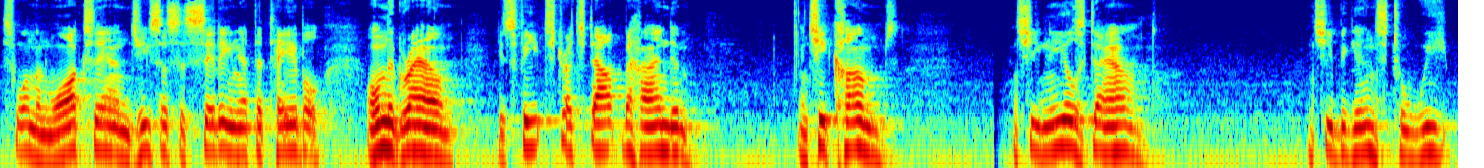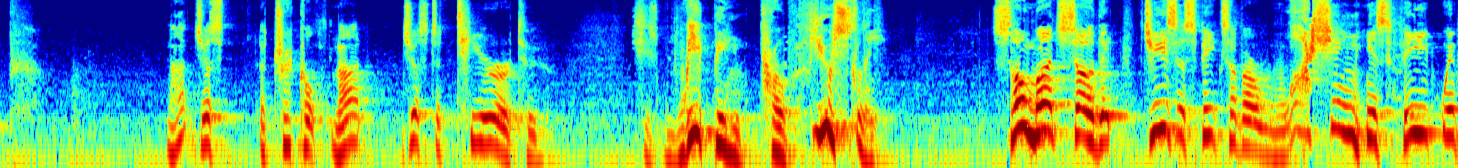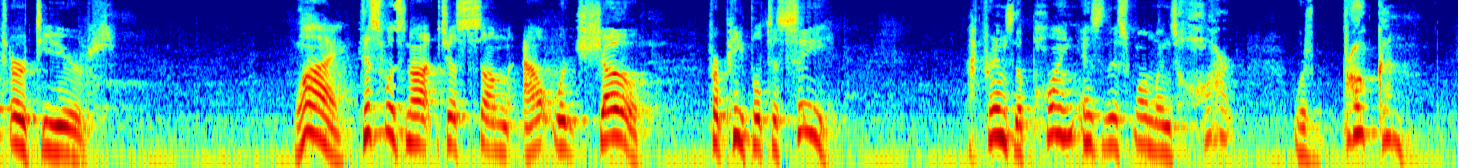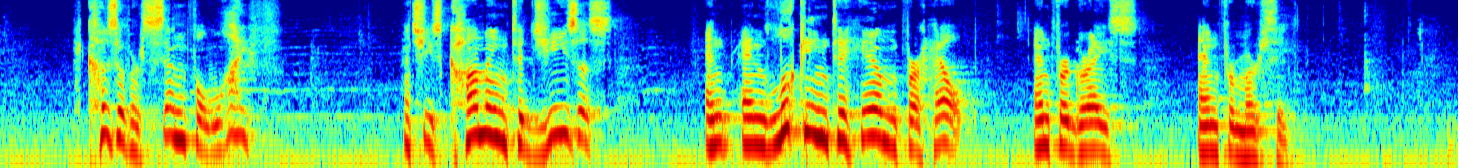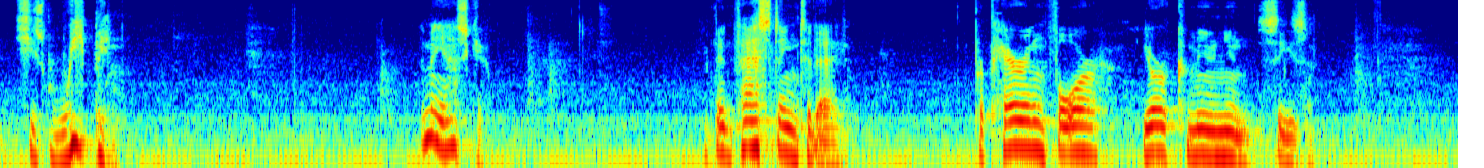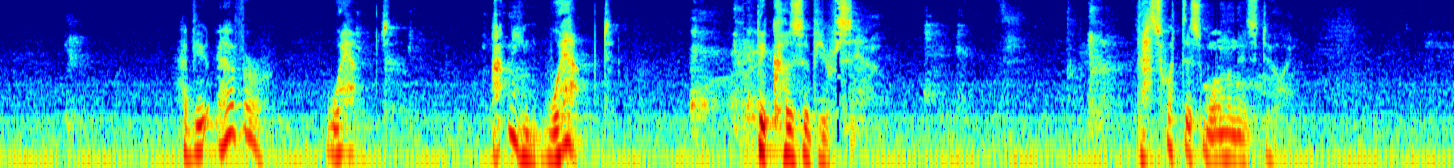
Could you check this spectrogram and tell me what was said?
This woman walks in. Jesus is sitting at the table on the ground, his feet stretched out behind him. And she comes and she kneels down and she begins to weep not just a trickle, not just a tear or two. She's weeping profusely. So much so that Jesus speaks of her washing his feet with her tears. Why? This was not just some outward show for people to see. My friends, the point is this woman's heart was broken because of her sinful life. And she's coming to Jesus and, and looking to Him for help and for grace and for mercy. She's weeping. Let me ask you you've been fasting today, preparing for your communion season. Have you ever wept? I mean, wept because of your sin. That's what this woman is doing.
